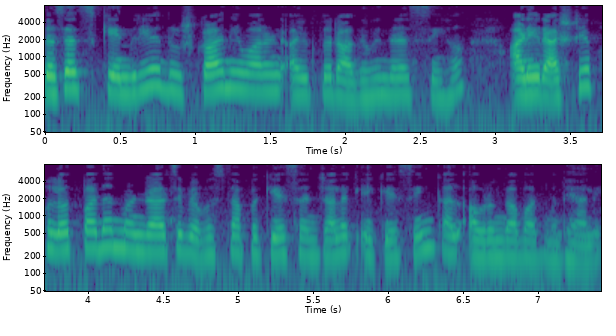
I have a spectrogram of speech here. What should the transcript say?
तसंच केंद्रीय दुष्काळ निवारण आयुक्त राघवेंद्र सिंह आणि राष्ट्रीय फलोत्पादन मंडळाचे व्यवस्थापकीय संचालक ए के सिंग काल औरंगाबादमध्ये आले.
